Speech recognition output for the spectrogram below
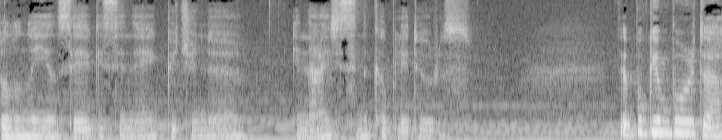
dolunayın sevgisini, gücünü, enerjisini kabul ediyoruz. Ve bugün burada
